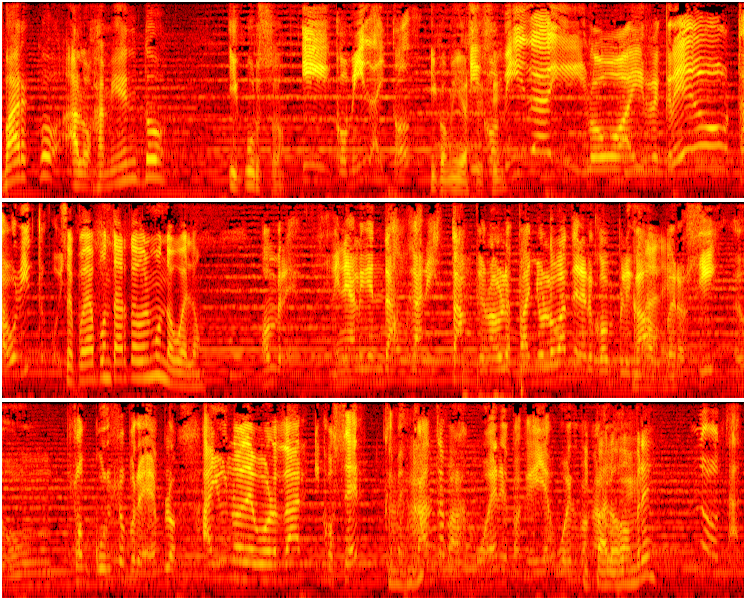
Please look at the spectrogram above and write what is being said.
barco, alojamiento y curso. Y comida y todo. Y comida, y sí, sí. comida y luego hay recreo. Está bonito, coño. ¿Se puede apuntar todo el mundo, abuelo? Hombre, si viene alguien de Afganistán que no habla español lo va a tener complicado, Vale. pero sí, es un- son cursos, por ejemplo. Hay uno de bordar y coser, que me encanta para las mujeres, para que ellas vuelvan ¿Y para lo los hombres? No tanto.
